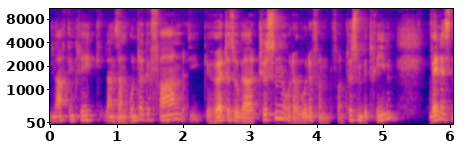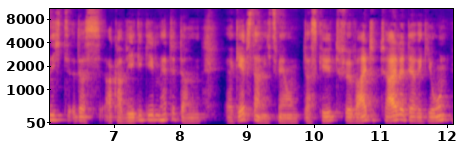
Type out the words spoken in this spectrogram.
nach dem Krieg langsam runtergefahren. Die gehörte sogar Thyssen oder wurde von, von Thyssen betrieben. Wenn es nicht das AKW gegeben hätte, dann äh, gäbe es da nichts mehr. Und das gilt für weite Teile der Region,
